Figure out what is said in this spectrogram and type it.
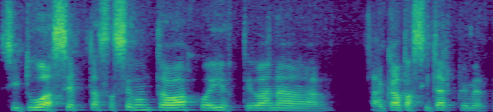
si tú aceptas hacer un trabajo, ellos te van a, a capacitar primero.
